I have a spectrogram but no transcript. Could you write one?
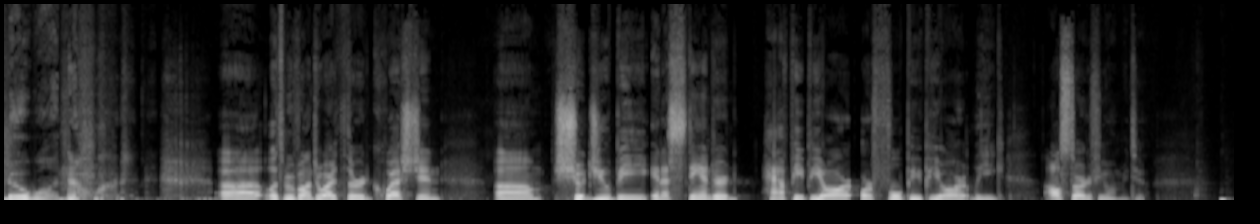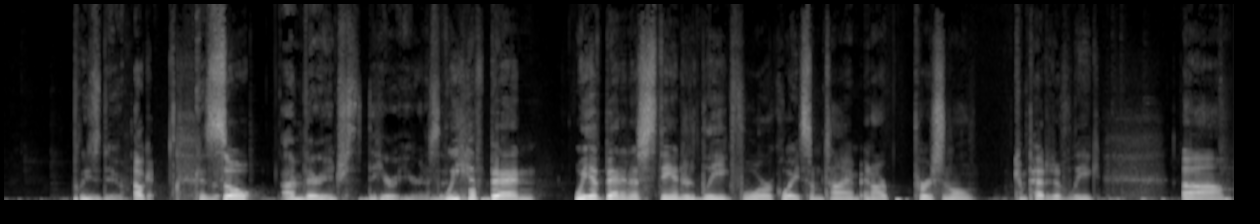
no one. No one. Uh, let's move on to our third question. Um, should you be in a standard, half PPR, or full PPR league? I'll start if you want me to. Please do, Okay. because So I'm very interested to hear what you're gonna say. we have been we have been in a standard league for quite some time in our personal competitive league. Um,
